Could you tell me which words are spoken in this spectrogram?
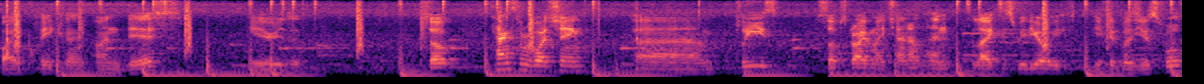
By clicking on this, here is it. So thanks for watching. Um, please subscribe my channel and like this video if, if it was useful.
